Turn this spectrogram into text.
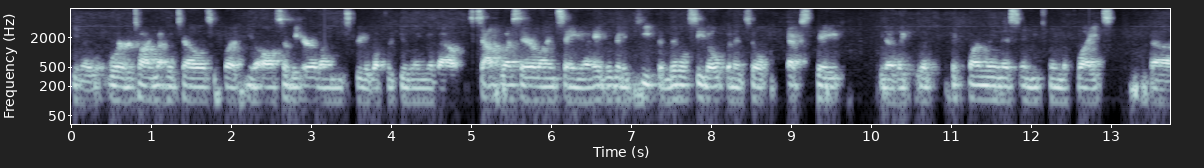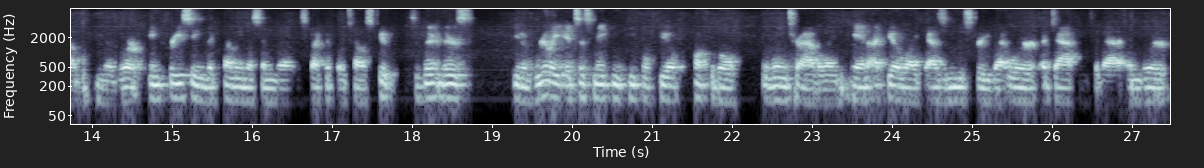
You know, we're talking about hotels, but you know, also the airline industry and what they're doing about Southwest Airlines saying, hey, we're going to keep the middle seat open until X date you know, the, the, the cleanliness in between the flights. Um, you know, we're increasing the cleanliness in the respective hotels too. So there, there's, you know, really it's just making people feel comfortable when traveling. And I feel like as an industry that we're adapting to that and we're,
